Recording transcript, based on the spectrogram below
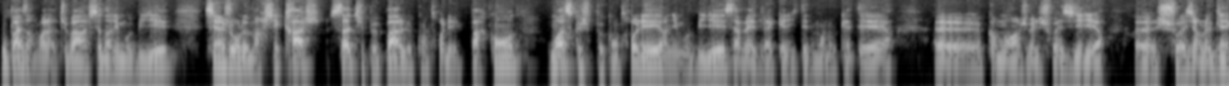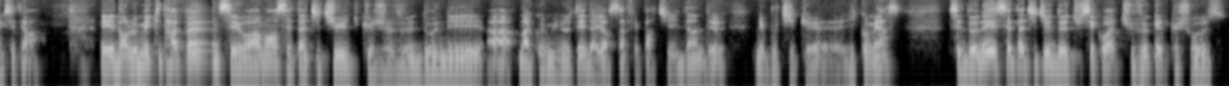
ou par exemple, voilà, tu vas investir dans l'immobilier. Si un jour le marché crash, ça, tu peux pas le contrôler. Par contre, moi, ce que je peux contrôler en immobilier, ça va être la qualité de mon locataire, euh, comment je vais le choisir, euh, choisir le bien, etc. Et dans le Make It Happen, c'est vraiment cette attitude que je veux donner à ma communauté. D'ailleurs, ça fait partie d'un de mes boutiques euh, e-commerce. C'est donner cette attitude de, tu sais quoi, tu veux quelque chose,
